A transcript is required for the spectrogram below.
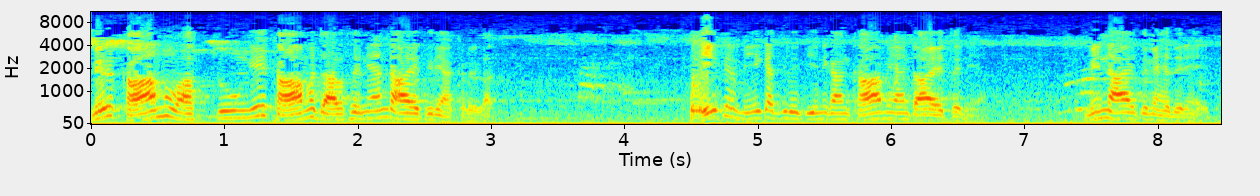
මේක කාම වස්තුන්ගේ කාම දර්ශනයන්ට ආයතනයක් කරගත්තා. ඒක මේක ඇතුලේ තියෙනකන් කාමයන්ට ආයතනයක්. මෙන්න ආයතන හැදෙන හැටි.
